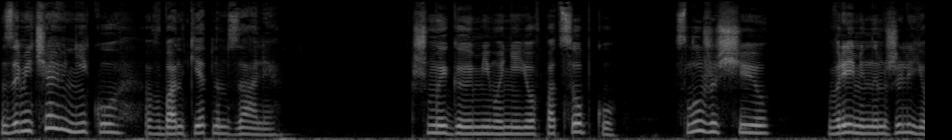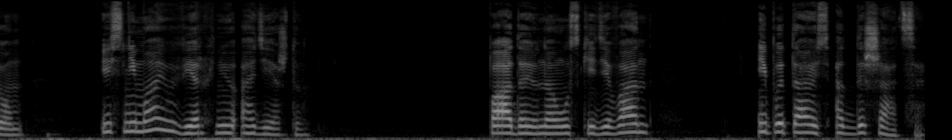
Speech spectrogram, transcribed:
Замечаю Нику в банкетном зале. Шмыгаю мимо нее в подсобку, служащую временным жильем, и снимаю верхнюю одежду. Падаю на узкий диван и пытаюсь отдышаться.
